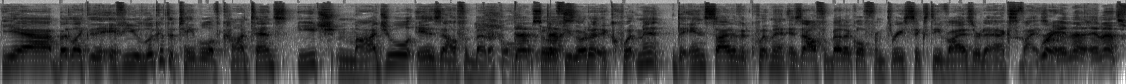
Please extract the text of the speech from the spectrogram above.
yeah, but like if you look at the table of contents, each module is alphabetical. That- so if you go to equipment, the inside of equipment is alphabetical from 360 visor to X visor. Right, and that and that's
